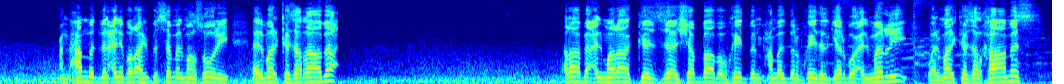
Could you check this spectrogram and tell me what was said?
محمد بن علي إبراهيم بن المنصوري. المركز الرابع رابع المراكز شباب أبو خيد بن محمد بن بخيت القربوع المري. والمركز الخامس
